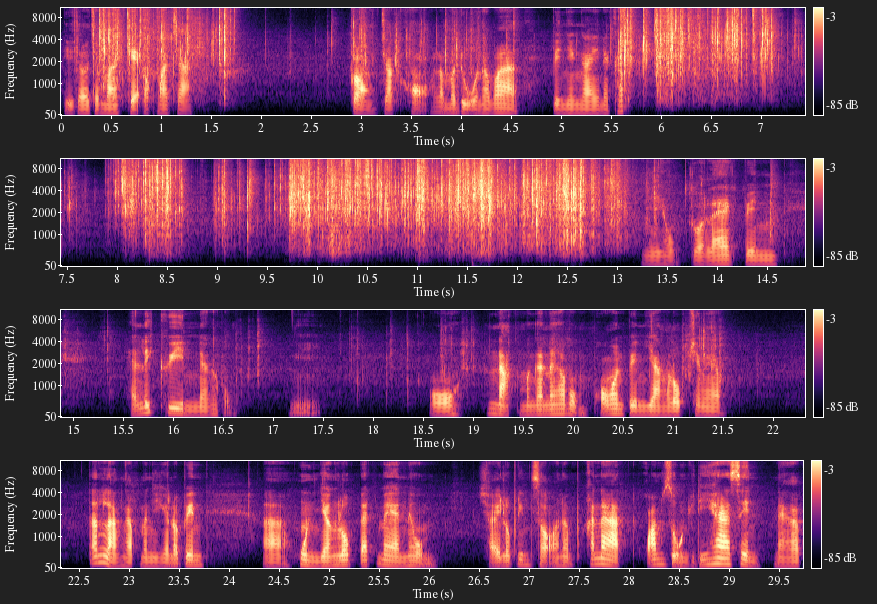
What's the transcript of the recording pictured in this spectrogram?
เดี๋ยวเราจะมาแกะออกมาจาก กล่องจากห่อเรามาดูนะว่าเป็นยังไงนะครับนี่ผมตัวแรกเป็นแฮร์รี่ควีนนะครับผมนี่โอ้หนักเหมือนกันนะครับผมเพราะมันเป็นยางลบใช่ไหมครับด้านหลังครับมันเขียนว่าเป็นหุ่นยางลบแบทแมนนะผมใช้ลบดินสอนะครับขนาดความสูงอยู่ที่ 5 เซนนะครับ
